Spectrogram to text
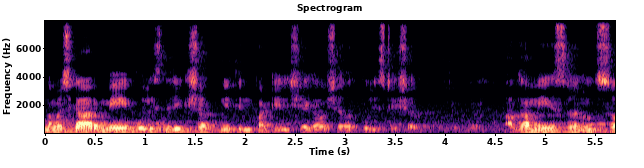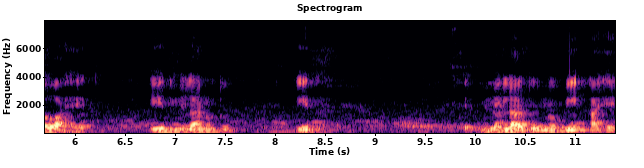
नमस्कार मी पोलीस निरीक्षक नितीन पाटील शेगाव शहर पोलीस स्टेशन. आगामी सण उत्सव आहेत. ईद मिलानुदू ईद मिलादुनबी आहे.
